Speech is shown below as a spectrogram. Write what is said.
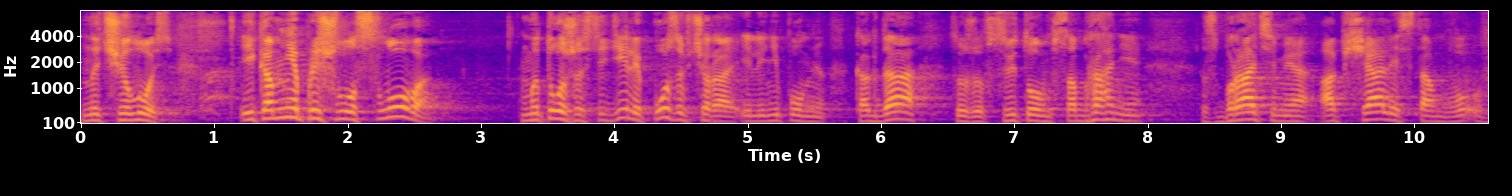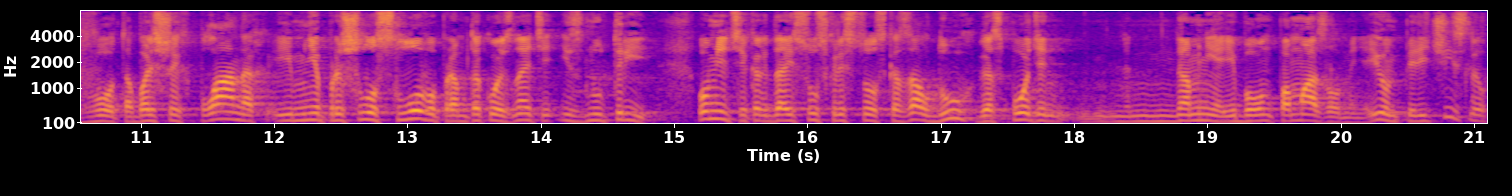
началось. И ко мне пришло слово, мы тоже сидели позавчера, или не помню, когда, тоже в святом собрании, с братьями общались там вот, о больших планах, и мне пришло слово прям такое, знаете, изнутри. Помните, когда Иисус Христос сказал, Дух Господень на мне, ибо Он помазал меня, и Он перечислил,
